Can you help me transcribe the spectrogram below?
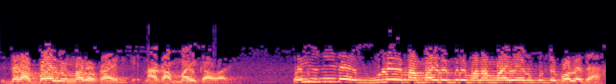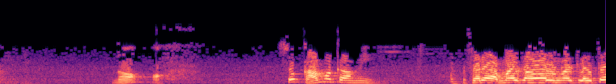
ఇద్దరు అబ్బాయిలు ఉన్నారు ఒక ఆయనకి. నాకు అమ్మాయి కావాలి. వై యూ నీడ్ ఊళ్ళో ఉన్న అమ్మాయిలు అందరూ మన అమ్మాయిలే అనుకుంటే పోలేదా? నో సో కామకామి సరే అమ్మాయి కావాలన్నట్లయితే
